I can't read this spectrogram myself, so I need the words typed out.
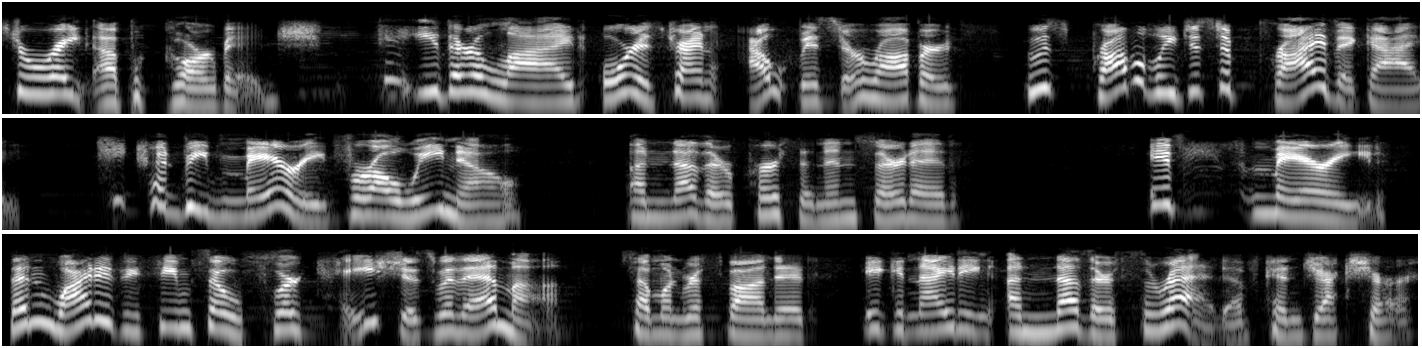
straight up garbage. He either lied or is trying to out Mr. Roberts, who's probably just a private guy. He could be married for all we know. Another person inserted. If he's married, then why does he seem so flirtatious with Emma? Someone responded, igniting another thread of conjecture.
